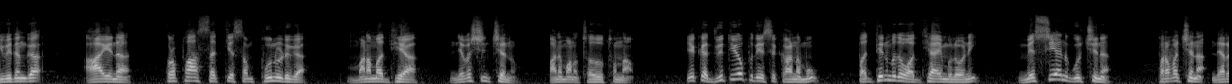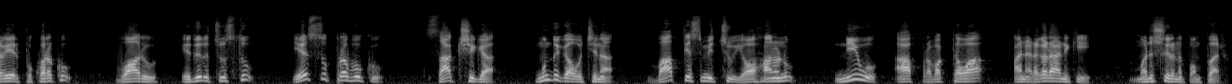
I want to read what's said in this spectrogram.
ఈ విధంగా ఆయన కృపా సత్య సంపూర్ణుడిగా మన మధ్య నివసించెను అని మనం చదువుతున్నాం. ఇక ద్వితీయోపదేశ కాండము పద్దెనిమిదవ అధ్యాయములోని మెస్సియాను గూర్చిన ప్రవచన నెరవేర్పు కొరకు వారు ఎదురు చూస్తూ యేసు ప్రభుకు సాక్షిగా ముందుగా వచ్చిన బాప్తిస్మిచ్చు యోహానును నీవు ఆ ప్రవక్తవా? అని అడగడానికి మనుషులను పంపారు.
